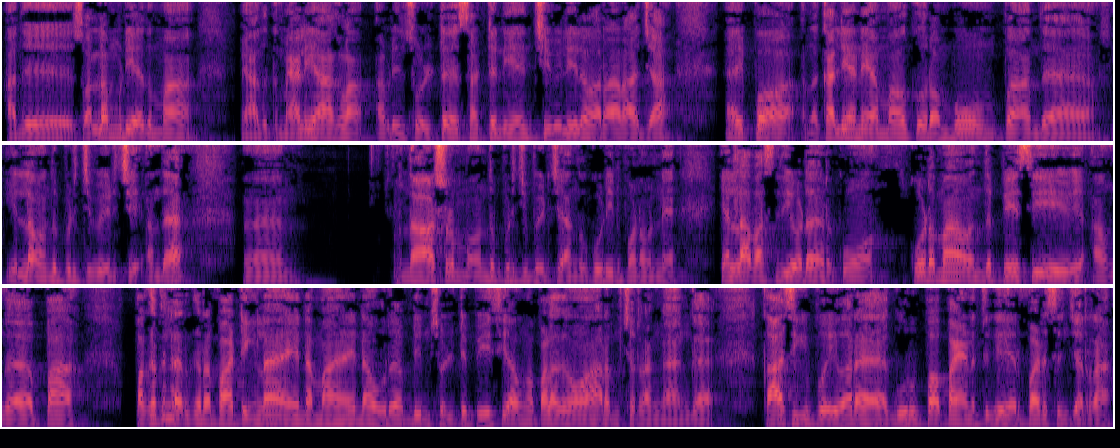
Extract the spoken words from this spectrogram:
அது சொல்ல முடியாதுமா. அதுக்கு மேலேயும் ஆகலாம் அப்படின்னு சொல்லிட்டு சட்டுன்னு ஏஞ்சி வெளியில் வரான் ராஜா. இப்போ அந்த கல்யாணி அம்மாவுக்கு ரொம்பவும் இப்போ அந்த எல்லாம் வந்து பிடிச்சு போயிடுச்சு. அந்த அந்த ஆசிரமம் வந்து பிடிச்சி போயிடுச்சு. அங்கே கூட்டிகிட்டு போன உடனே எல்லா வசதியோட இருக்குவோம். கூடமாக வந்து பேசி அவங்க பா பக்கத்தில் இருக்கிற பாட்டிங்களாம் என்னம்மா என்ன ஊர் அப்படின்னு சொல்லிட்டு பேசி அவங்க பழகவும் ஆரம்பிச்சிடுறாங்க அங்கே. காசிக்கு போய் வர குரூப்பாக பயணத்துக்கு ஏற்பாடு செஞ்சிடறான்.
